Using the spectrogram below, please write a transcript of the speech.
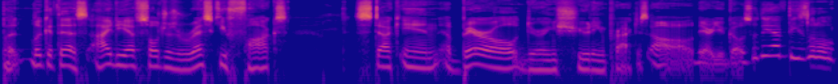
But look at this. IDF soldiers rescue fox stuck in a barrel during shooting practice. Oh, there you go. So they have these little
